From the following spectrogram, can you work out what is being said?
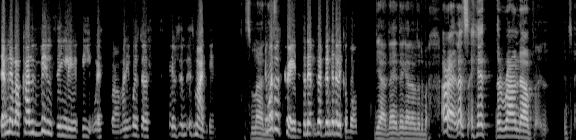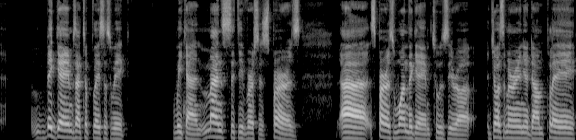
them never convincingly beat West Brom, and it was just it was it's madness. It's madness. It was just crazy. So them, them, them get a little bug. Yeah, they they got a little bit. All right, let's hit the roundup. Big games that took place this week weekend Man City versus Spurs. Uh, Spurs won the game 2 0. Jose Mourinho done play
